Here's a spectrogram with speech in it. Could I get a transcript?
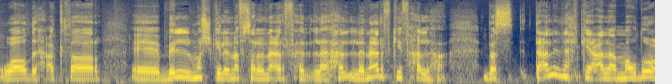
واضح أكثر آه، بالمشكلة نفسها لنعرف لنعرف كيف حلها. بس تعالي نحكي على موضوع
